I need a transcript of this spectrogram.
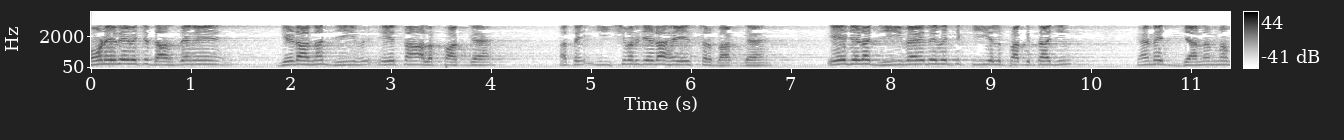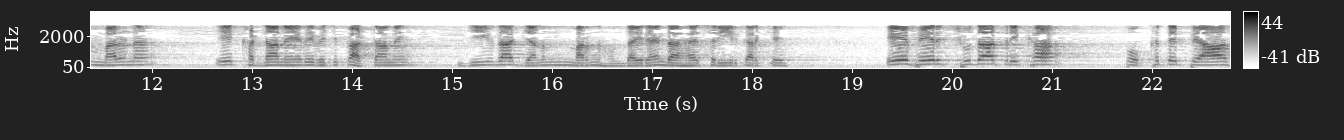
ਹੁਣ ਇਹਦੇ ਵਿੱਚ ਦੱਸਦੇ ਨੇ ਜਿਹੜਾ ਨਾ ਜੀਵ ਇਹ ਤਾਂ ਅਲਪੱਗ ਹੈ। ਅਤੇ ਈਸ਼ਵਰ ਜਿਹੜਾ ਹੈ ਇਹ ਸਰਬੱਗ ਹੈ। ਇਹ ਜਿਹੜਾ ਜੀਵ ਹੈ, ਇਹਦੇ ਵਿੱਚ ਕੀ ਅਲਪੱਗਤਾ ਜੀ? ਕਹਿੰਦੇ ਜਨਮ, ਮਰਨ, ਇਹ ਖੱਡਾਂ ਨੇ, ਇਹਦੇ ਵਿੱਚ ਘਾਟਾਂ ਨੇ। ਜੀਵ ਦਾ ਜਨਮ, ਮਰਨ ਹੁੰਦਾ ਹੀ ਰਹਿੰਦਾ ਹੈ ਸਰੀਰ ਕਰਕੇ। ਇਹ ਫਿਰ ਛੁਦਾ ਤ੍ਰਿਖਾ, ਭੁੱਖ ਤੇ ਪਿਆਸ,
